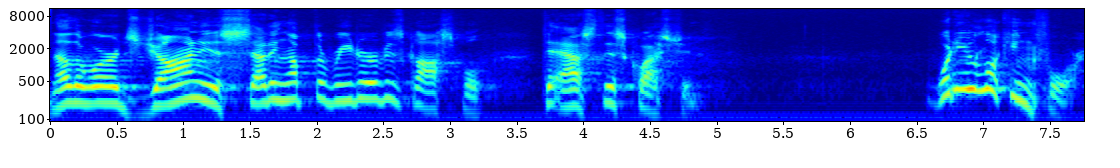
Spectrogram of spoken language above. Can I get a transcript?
In other words, John is setting up the reader of his gospel to ask this question What are you looking for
